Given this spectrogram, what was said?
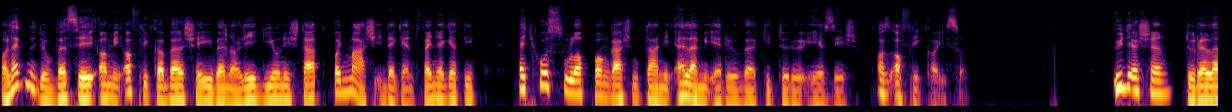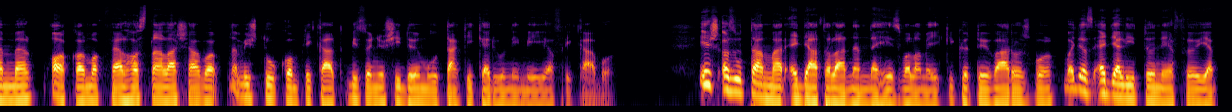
A legnagyobb veszély, ami Afrika belsejében a légionistát vagy más idegent fenyegeti, egy hosszú lappangás utáni elemi erővel kitörő érzés, az afrikai szony. Ügyesen, türelemmel, alkalmak felhasználásával nem is túl komplikált bizonyos idő múltán kikerülni mély Afrikából. És azután már egyáltalán nem nehéz valamelyik kikötővárosból, vagy az egyenlítőnél följebb,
